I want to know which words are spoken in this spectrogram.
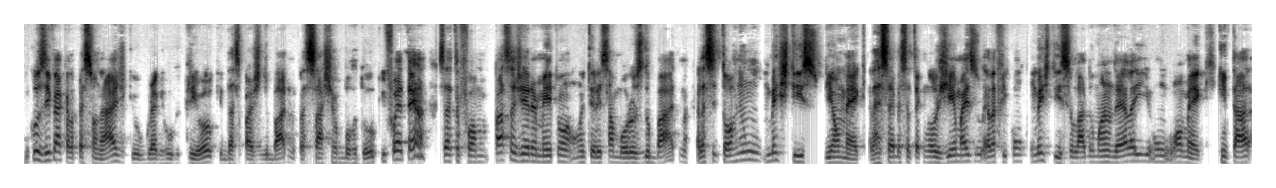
Inclusive aquela personagem que o Greg Hooker criou, que das páginas de Batman, a Sasha Bordeaux, que foi até, de certa forma, passageiramente um, um interesse amoroso do Batman, ela se torna um mestiço de Omek. Ela recebe essa tecnologia, mas ela fica um, um mestiço, o lado humano dela e um Omek. Quem tá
